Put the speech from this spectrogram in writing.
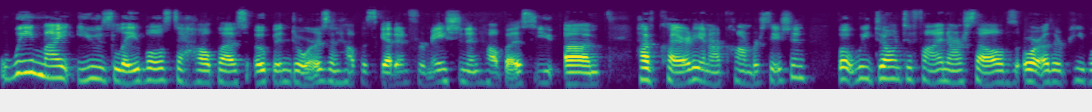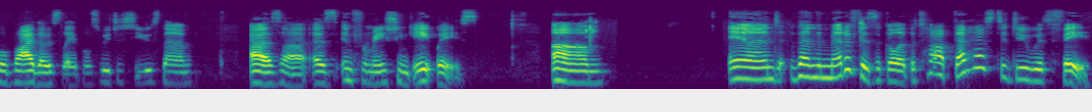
we might use labels to help us open doors and help us get information and help us um, have clarity in our conversation. But we don't define ourselves or other people by those labels. We just use them as uh, as information gateways. Um, and then the metaphysical at the top that has to do with faith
